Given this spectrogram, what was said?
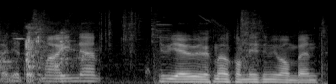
Legyetek már innen. Hülye őrök, meg akarom nézni mi van bent.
